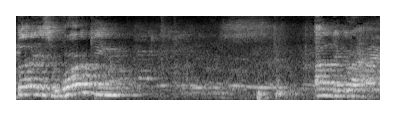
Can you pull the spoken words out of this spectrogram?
But it's working underground.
